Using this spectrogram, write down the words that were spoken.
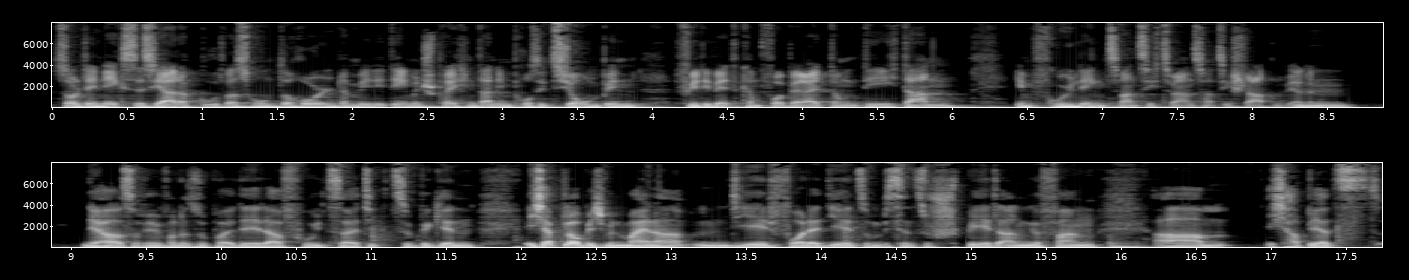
sollte ich nächstes Jahr da gut was runterholen, damit ich dementsprechend dann in Position bin für die Wettkampfvorbereitung, die ich dann im Frühling 2022 starten werde. Mm. Ja, ist auf jeden Fall eine super Idee, da frühzeitig zu beginnen. Ich habe, glaube ich, mit meiner Diät vor der Diät so ein bisschen zu spät angefangen. Ähm, ich habe jetzt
